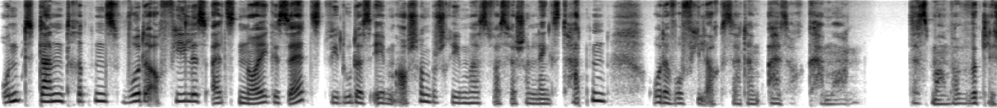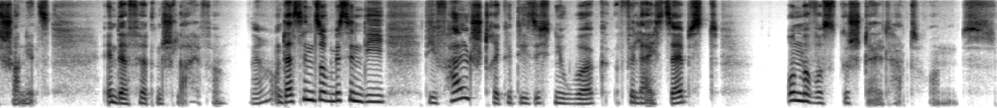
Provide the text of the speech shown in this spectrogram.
Und dann drittens wurde auch vieles als neu gesetzt, wie du das eben auch schon beschrieben hast, was wir schon längst hatten oder wo viele auch gesagt haben, also come on, das machen wir wirklich schon jetzt in der vierten Schleife. Ja, und das sind so ein bisschen die, die Fallstricke, die sich New Work vielleicht selbst unbewusst gestellt hat. Und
